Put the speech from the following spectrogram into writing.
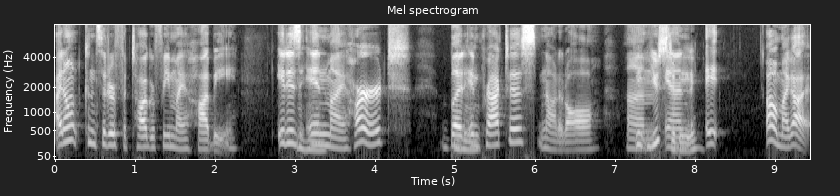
I don't consider photography my hobby. It is mm-hmm. in my heart, but in mm-hmm. practice, not at all. It um, used to be. It, oh my god!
